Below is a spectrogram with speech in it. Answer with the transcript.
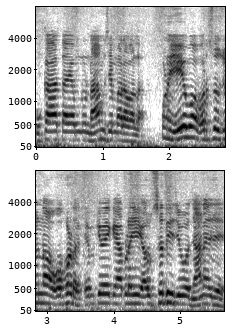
ઉકા હતા એમનું નામ છે મારા વાલા. પણ એવા વર્ષો જૂના ઓહળ, એમ કહેવાય કે આપણે એ ઔષધિ જેવો જાણે છે.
